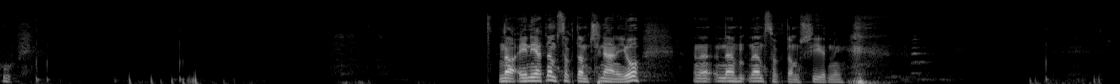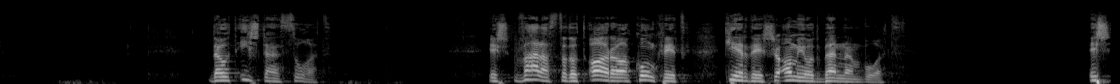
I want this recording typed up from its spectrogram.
Hú. Na, én ilyet nem szoktam csinálni, jó? Nem, nem szoktam sírni. De ott Isten szólt. És választ adott arra a konkrét kérdésre, ami ott bennem volt. És,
